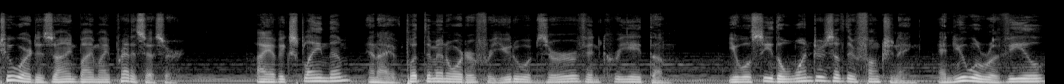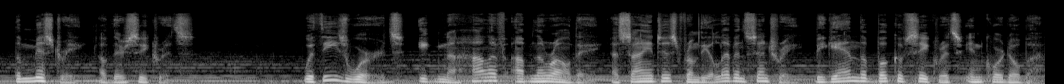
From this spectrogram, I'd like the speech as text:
Two are designed by my predecessor. I have explained them and I have put them in order for you to observe and create them. You will see the wonders of their functioning and you will reveal the mystery of their secrets. With these words, Ibn Khalaf al-Muradi, a scientist from the 11th century, began the Book of Secrets in Cordoba.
